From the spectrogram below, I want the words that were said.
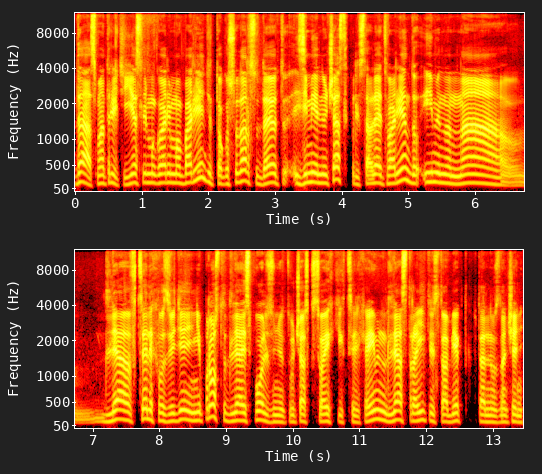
Да, смотрите, если мы говорим об аренде, то государство дает земельный участок, представляет в аренду именно на, для, в целях возведения, не просто для использования этого участка в своих каких целях, а именно для строительства объекта капитального значения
